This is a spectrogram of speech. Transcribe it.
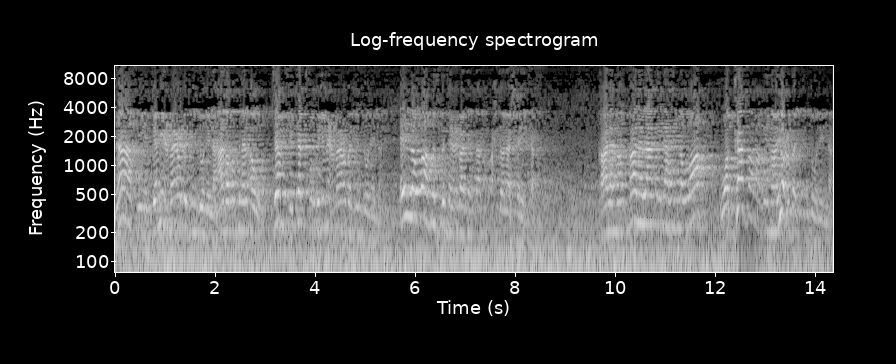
نافي جميع ما يعبد من دون الله. هذا الركن الأول. تنفي تكفر بجميع ما يعبد من دون الله. إلا الله مثبت عبادة الله وحده لا شريك له. قال من قال لا إله إلا الله وكفر بما يعبد من دون الله.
